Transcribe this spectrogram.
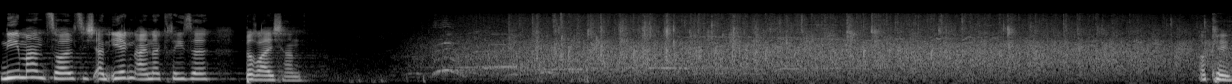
niemand soll sich an irgendeiner Krise bereichern. Okay.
